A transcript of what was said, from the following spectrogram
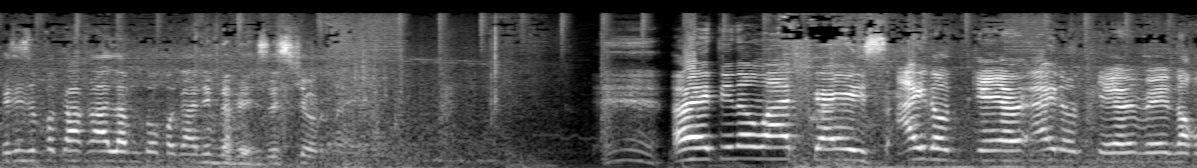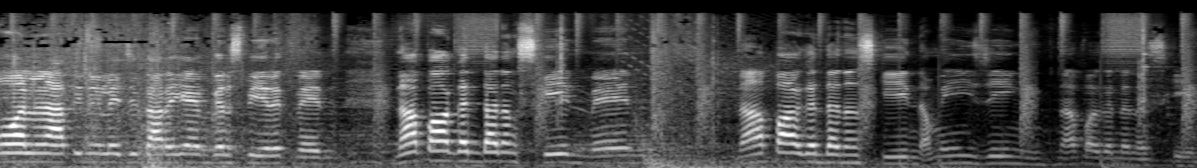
Kasi sa pagkakaalam ko, pag anim na beses, sure na eh. Alright, you know what, guys? I don't care. I don't care, man. Nakuha na natin yung Legendary Ember Spirit, man. Napakaganda ng skin, man. Napakaganda ng skin. Amazing. Napakaganda ng skin.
